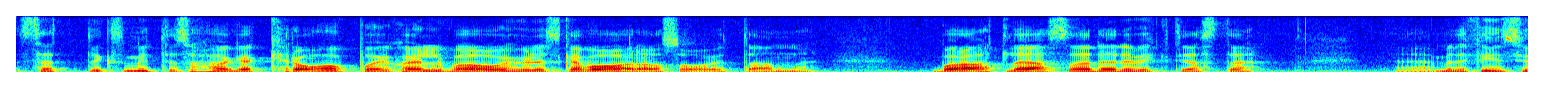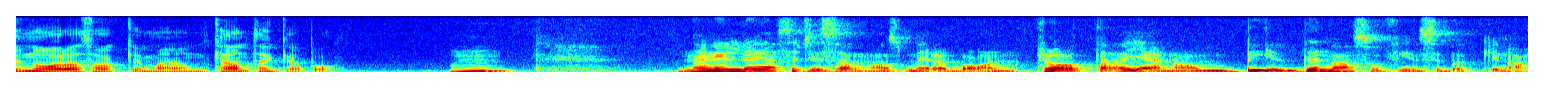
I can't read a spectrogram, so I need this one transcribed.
Sätt liksom inte så höga krav på er själva och hur det ska vara och så, utan bara att läsa det är det viktigaste. Eh, men det finns ju några saker man kan tänka på. Mm. När ni läser tillsammans med era barn, prata gärna om bilderna som finns i böckerna.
